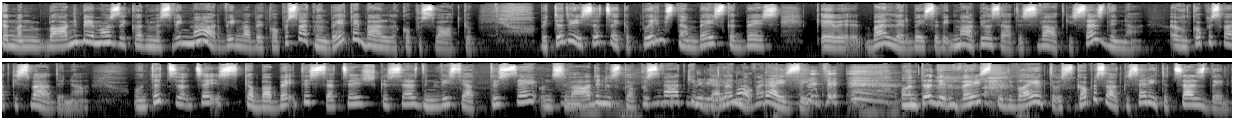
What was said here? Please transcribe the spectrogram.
kad man bērni bija muzika, tad mēs vienmēr, vienmēr bija kopu svētki un bija tie baila kopu svētki. Bet tad es atceru, ka pirms tam bija, kad bija e, baila ir bijis vienmēr pilsētas svētki sestdienā un kopu svētki svētdienā. Un tad es kā babētis sacīšu, ka sēžam visi attusēji un svādinu uz kopusvētkiem, daļa nevar aiziet. Un tad ir veids, kad vajag tos kopusvētkus arī tad sēžam.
